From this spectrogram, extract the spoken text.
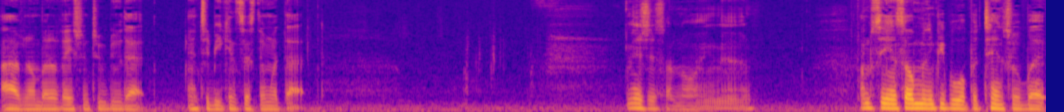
I have no motivation to do that. and to be consistent with that. It's just annoying, man. I'm seeing so many people with potential, but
